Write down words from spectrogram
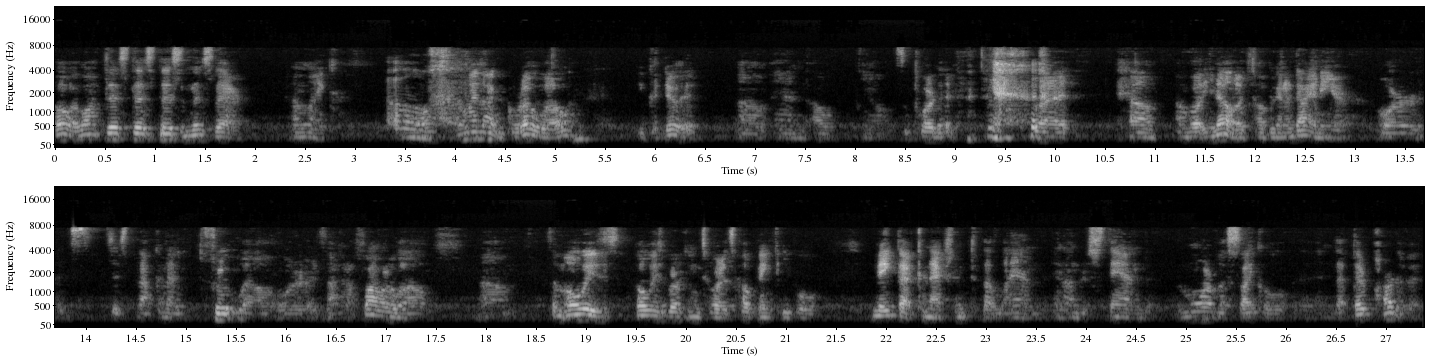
oh, I want this, this, this, and this there. I'm like, oh, well, it might not grow well. You could do it, um, and I'll, you know, support it. but um, Let you know it's probably going to die in a year, or it's just not going to fruit well, or it's not going to flower well. Um, so I'm always, always working towards helping people make that connection to the land and understand more of a cycle and that they're part of it.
